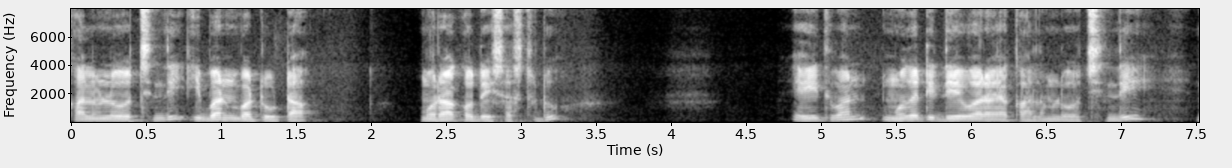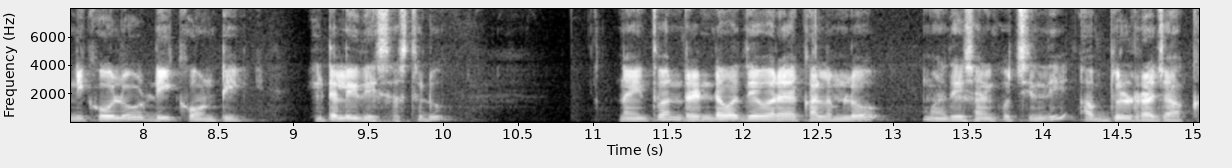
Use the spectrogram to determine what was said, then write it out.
కాలంలో వచ్చింది ఇబన్ బటూటా మొరాకో దేశస్థుడు. ఎయిత్ వన్ మొదటి దేవరాయ కాలంలో వచ్చింది నికోలో డి కౌంటీ ఇటలీ దేశస్థుడు. నైన్త్ వన్ రెండవ దేవరాయ కాలంలో మన దేశానికి వచ్చింది అబ్దుల్ రజాక్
